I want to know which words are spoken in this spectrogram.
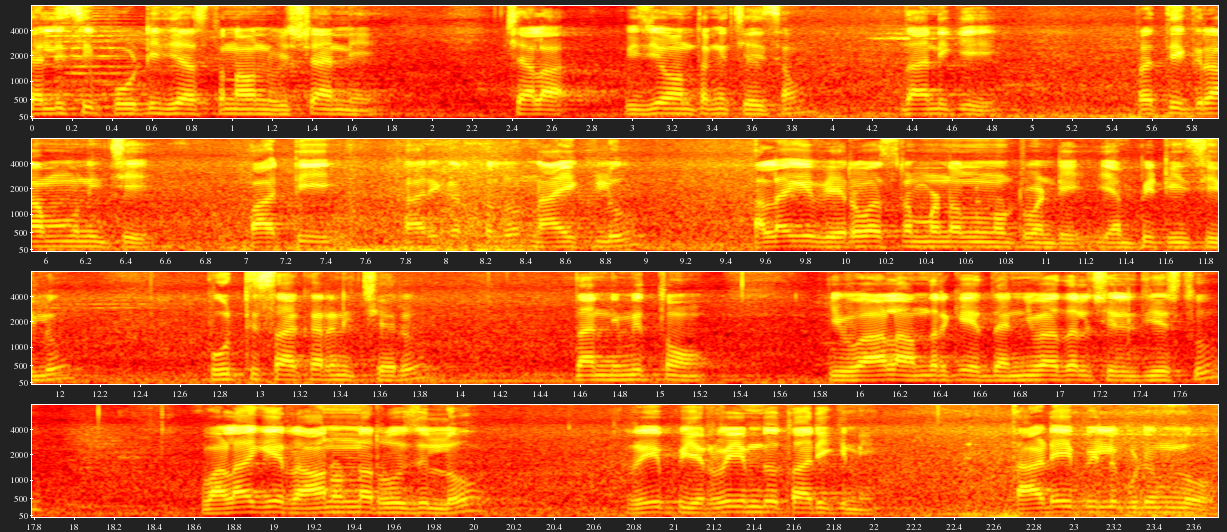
కలిసి పోటీ చేస్తున్నాం అనే విషయాన్ని చాలా విజయవంతంగా చేశాం. దానికి ప్రతి గ్రామం నుంచి పార్టీ కార్యకర్తలు నాయకులు అలాగే వీరవాసరం మండలంలో ఉన్నటువంటి ఎంపీటీసీలు పూర్తి సహకారాన్ని ఇచ్చారు. దాని నిమిత్తం ఇవాళ అందరికీ ధన్యవాదాలు తెలియజేస్తూ అలాగే రానున్న రోజుల్లో రేపు ఇరవై ఎనిమిదో తారీఖుని తాడేపల్లిగూడెంలో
